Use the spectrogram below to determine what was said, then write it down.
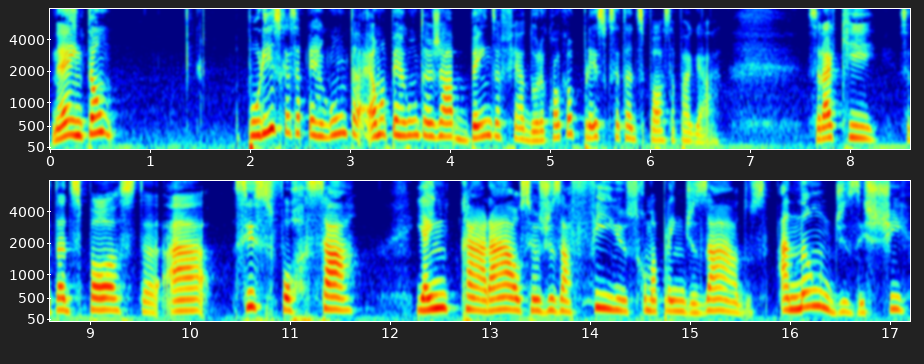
né? Então, por isso que essa pergunta é uma pergunta já bem desafiadora. Qual é o preço que você está disposta a pagar? Será que você está disposta a se esforçar e a encarar os seus desafios como aprendizados, a não desistir?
